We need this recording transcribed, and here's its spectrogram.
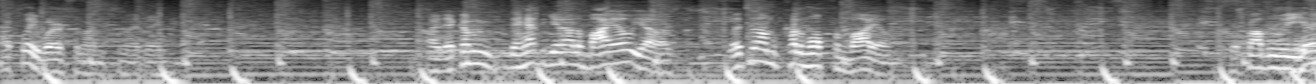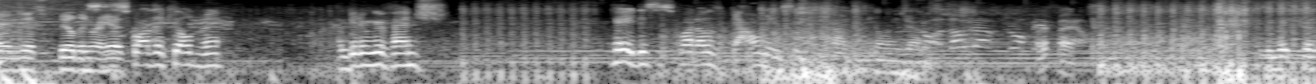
I play worse when I'm sniping. Alright, they're coming. They have to get out of bio. Yeah, let's, let's um cut them off from bio. They're probably Okay. in this building This right here. the squad that killed me. I'm getting revenge. Hey, this is what I was downing sometimes killing them. Perfect. To make them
